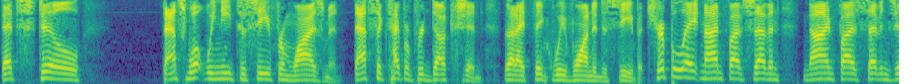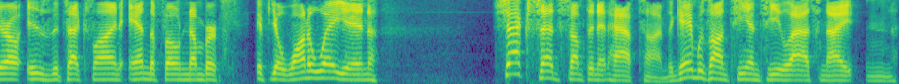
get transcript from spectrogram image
that's still that's what we need to see from Wiseman. That's the type of production that I think we've wanted to see. But triple eight nine five seven nine five seven zero is the text line and the phone number if you want to weigh in. Shaq said something at halftime. The game was on TNT last night, and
